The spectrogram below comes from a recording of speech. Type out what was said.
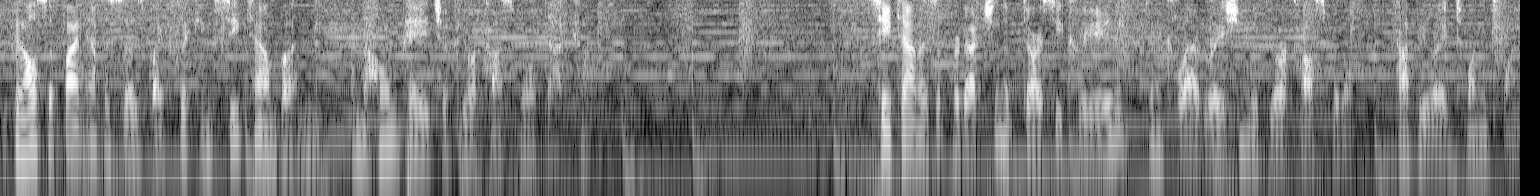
You can also find episodes by clicking Seatown button on the homepage of yorkhospital.com. Seatown is a production of Darcy Creative in collaboration with York Hospital. Copyright 2020.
